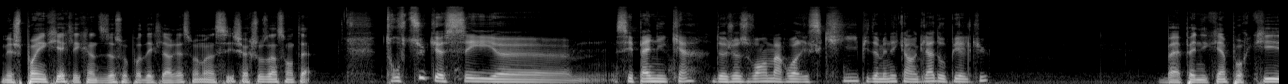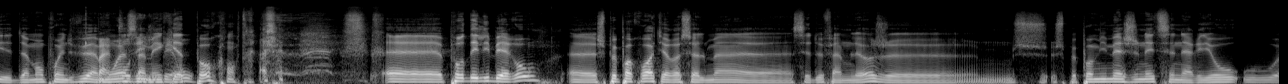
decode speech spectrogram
Mais je suis pas inquiet que les candidats ne soient pas déclarés à ce moment-ci. Chaque chose en son temps. Trouves-tu que c'est euh, paniquant de juste voir Marois Risky puis Dominique Anglade au PLQ? Ben, paniquant pour qui? De mon point de vue, à ben, moi, ça m'inquiète pas, au contraire. Euh, pour des libéraux, euh, je peux pas croire qu'il y aura seulement euh, ces deux femmes-là. Je, je, je, peux pas m'imaginer de scénario où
